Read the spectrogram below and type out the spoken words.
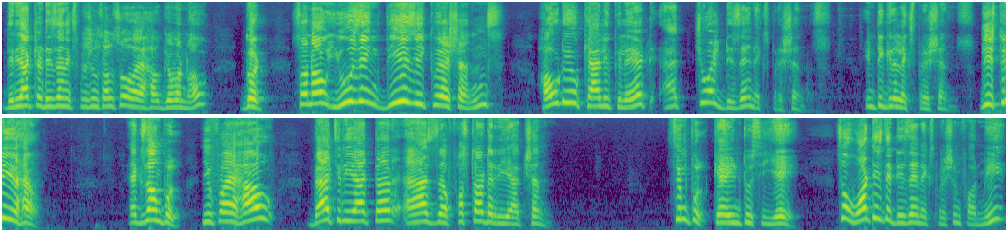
the reactor design expressions also I have given now good. So, now using these equations how do you calculate actual design expressions integral expressions these three you have. Example if I have batch reactor as a first order reaction simple k into C A. So, what is the design expression for me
